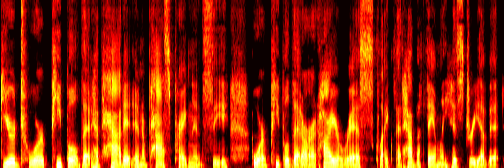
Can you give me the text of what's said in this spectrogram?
geared toward people that have had it in a past pregnancy or people that are at higher risk, like that have a family history of it.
